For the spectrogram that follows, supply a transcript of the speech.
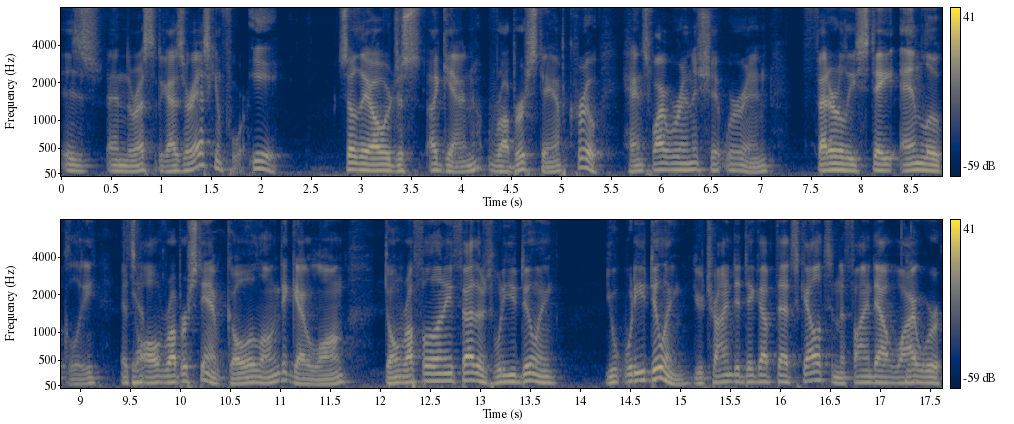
is and the rest of the guys are asking for. Yeah. So they all were just again rubber stamp crew. Hence why we're in the shit we're in, federally, state, and locally. It's Yep. all rubber stamp. Go along to get along. Don't ruffle any feathers. What are you doing? You what are you doing? You're trying to dig up that skeleton to find out why we're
